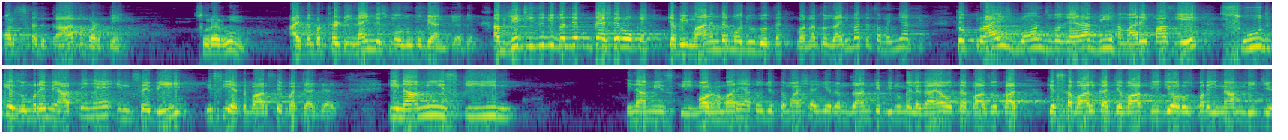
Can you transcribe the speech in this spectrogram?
اور صدقات بڑھتے ہیں۔ سورہ روم۔ آیت نمبر 39 میں اس موضوع کو بیان کیا گیا۔ اب یہ چیزیں بھی بندے کو کیسے روکیں؟ جب ایمان اندر موجود ہوتا ہے، ورنہ تو ظاہری بات ہے، سمجھ نہیں آتی۔ تو پرائز بانڈز وغیرہ بھی ہمارے پاس یہ سود کے زمرے میں آتے ہیں، ان سے بھی اسی اعتبار سے بچا جائے۔ انعامی اسکیم انعامی اسکیم۔ اور ہمارے یہاں تو جو تماشا یہ رمضان کے دنوں میں لگایا ہوتا ہے بعض اوقات، کہ سوال کا جواب دیجیے اور اس پر انعام لیجیے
